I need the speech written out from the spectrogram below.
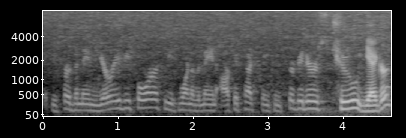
If you've heard the name Yuri before, he's one of the main architects and contributors to Jaeger.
